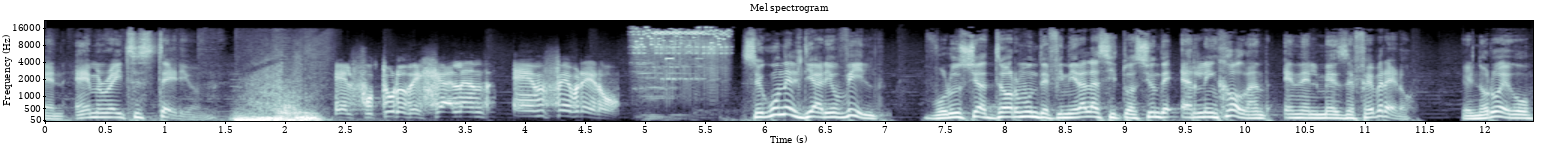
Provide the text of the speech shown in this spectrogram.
en Emirates Stadium. El futuro de Haaland en febrero. Según el diario Bild, Borussia Dortmund definirá la situación de Erling Haaland en el mes de febrero. El noruego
